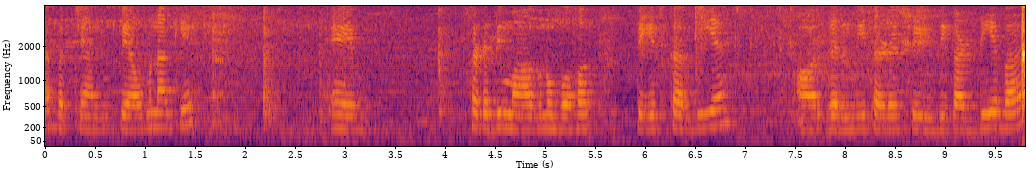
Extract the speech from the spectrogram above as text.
ਆ, ਬੱਚਿਆਂ ਨੂੰ ਪਿਆਓ ਬਣਾ ਕੇ। ਇਹ ਸਾਡੇ ਦਿਮਾਗ ਨੂੰ ਬਹੁਤ ਤੇਜ਼ ਕਰਦੀ ਹੈ ਔਰ ਗਰਮੀ ਸਾਡੇ ਸਰੀਰ ਦੀ ਕੱਢਦੀ ਹੈ ਬਾਹਰ।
